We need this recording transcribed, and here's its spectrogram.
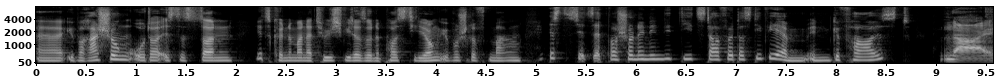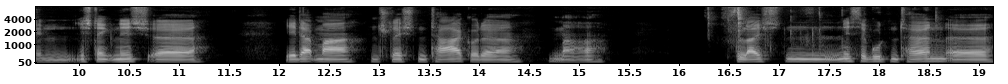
äh, Überraschung oder ist es dann, jetzt könnte man natürlich wieder so eine Postillon-Überschrift machen, ist es jetzt etwa schon ein Indiz dafür, dass die WM in Gefahr ist? Nein, ich denke nicht. Äh, jeder hat mal einen schlechten Tag oder mal vielleicht einen nicht so guten Turn, äh,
